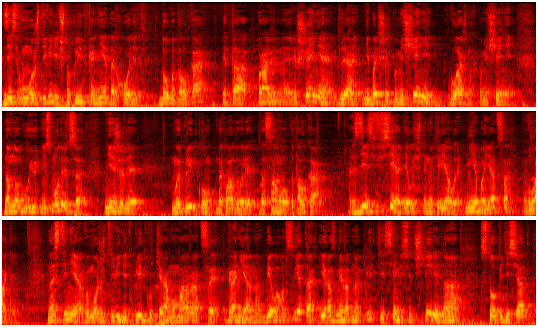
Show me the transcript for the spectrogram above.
Здесь вы можете видеть, что плитка не доходит до потолка. Это правильное решение для небольших помещений, влажных помещений. Намного уютнее смотрится, нежели мы плитку накладывали до самого потолка. Здесь все отделочные материалы не боятся влаги. На стене вы можете видеть плитку керамо Марацци Граньяна белого цвета и размер одной плитки 74 на 150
